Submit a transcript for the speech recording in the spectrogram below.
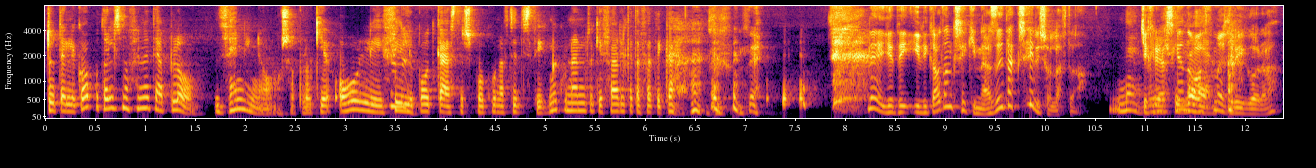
το τελικό αποτέλεσμα φαίνεται απλό. Δεν είναι όμως απλό. Και όλοι οι φίλοι podcasters που ακούν αυτή τη στιγμή κουνάνε το κεφάλι καταφατικά. ναι, γιατί ειδικά όταν ξεκινάς δεν τα ξέρεις όλα αυτά. ναι, Και δεν χρειάστηκε έχεις να τα ιδέα. μάθουμε γρήγορα.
